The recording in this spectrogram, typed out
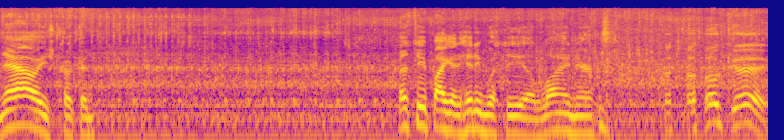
Now he's cooking. Let's see if I can hit him with the uh, line there. Okay.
